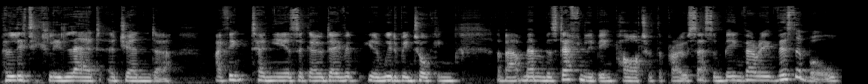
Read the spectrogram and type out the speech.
politically led agenda. I think 10 years ago, David, you know, we'd have been talking about members definitely being part of the process and being very visible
